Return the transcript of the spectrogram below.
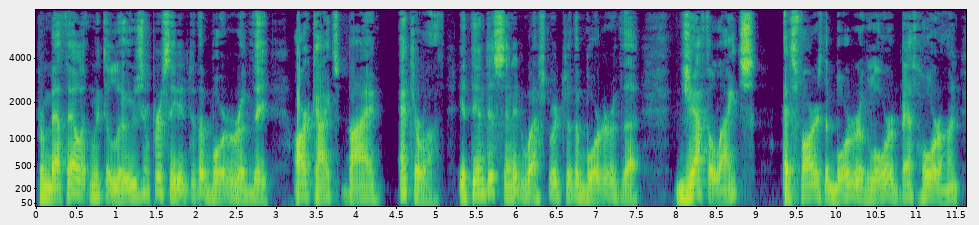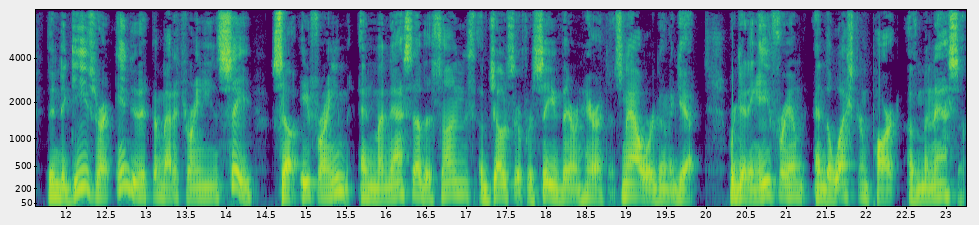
From Bethel, it went to Luz and proceeded to the border of the Arkites by Ataroth. It then descended westward to the border of the Japhelites, as far as the border of Lower Beth Horon, then to Gezer and ended at the Mediterranean Sea. So Ephraim and Manasseh, the sons of Joseph, received their inheritance. Now we're going to get, we're getting Ephraim and the western part of Manasseh.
